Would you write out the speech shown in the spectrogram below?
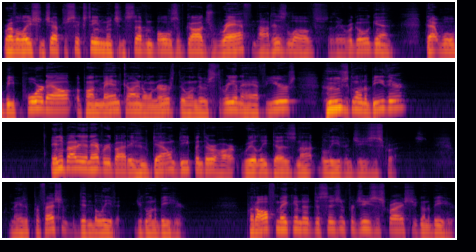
Revelation chapter 16 mentions seven bowls of God's wrath, not his love. So there we go again. That will be poured out upon mankind on earth during those three and a half years. Who's going to be there? Anybody and everybody who, down deep in their heart, really does not believe in Jesus Christ made a profession but didn't believe it, you're going to be here. Put off making a decision for Jesus Christ, you're going to be here.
